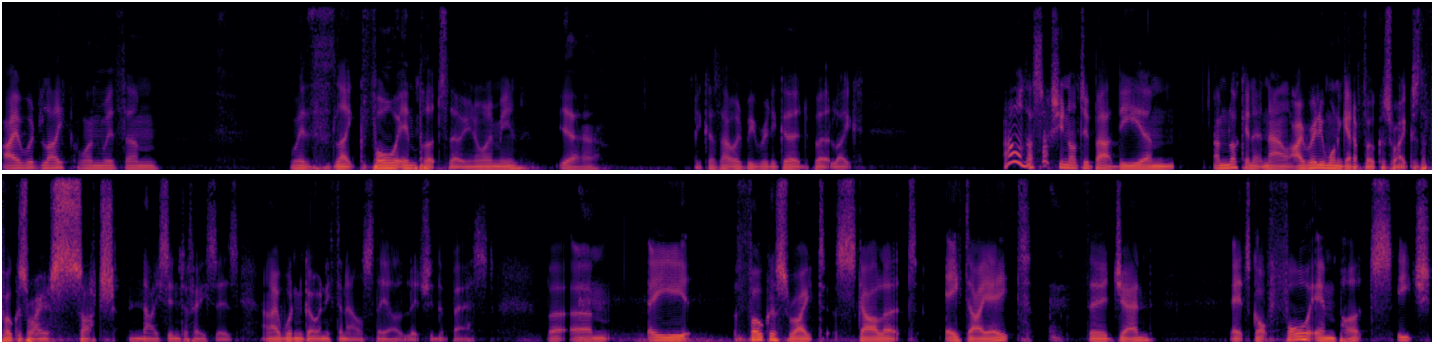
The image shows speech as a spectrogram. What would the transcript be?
I would like one with um with like four inputs though, you know what I mean? Yeah. Because that would be really good, but like Oh, that's actually not too bad. The um I'm looking at now. I really want to get a Focusrite because the Focusrite is such nice interfaces, and I wouldn't go anything else. They are literally the best. But um, a Focusrite Scarlett 8i8 third gen. It's got four inputs, each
